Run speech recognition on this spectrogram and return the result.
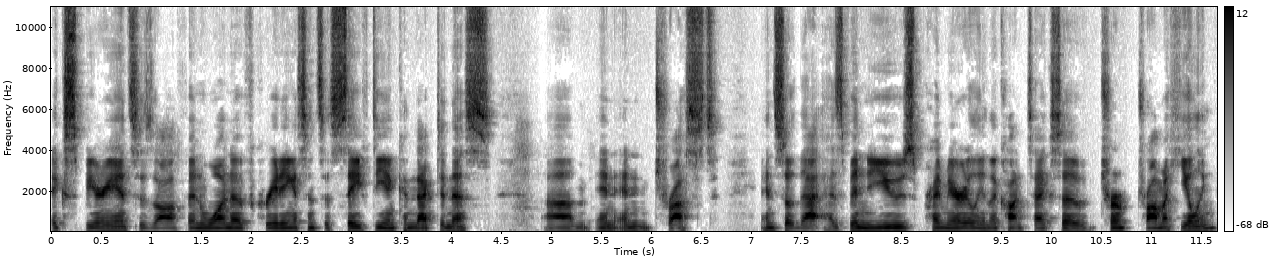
experience is often one of creating a sense of safety and connectedness um, and, and trust. And so that has been used primarily in the context of tra- trauma healing,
